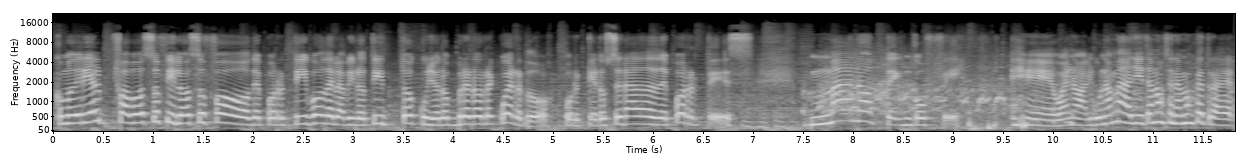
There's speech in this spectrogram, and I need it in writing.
como diría el famoso filósofo deportivo de la Virotito, cuyo nombre no recuerdo, porque no será de deportes. Mano, tengo fe. Eh, bueno, alguna medallita nos tenemos que traer.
